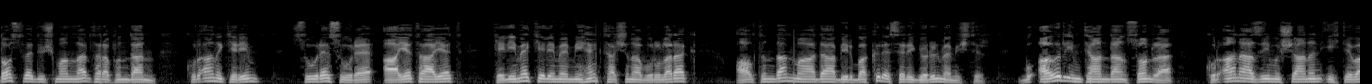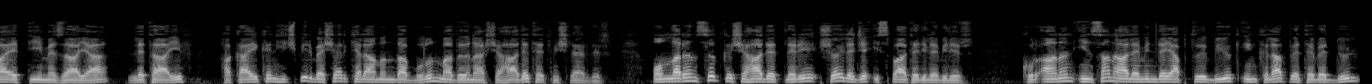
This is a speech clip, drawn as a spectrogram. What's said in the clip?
dost ve düşmanlar tarafından Kur'an-ı Kerim sure sure, ayet ayet, kelime kelime mihenk taşına vurularak altından mada bir bakır eseri görülmemiştir. Bu ağır imtihandan sonra Kur'an-ı Azimüşşan'ın ihtiva ettiği mezaya, letaif, hakaikin hiçbir beşer kelamında bulunmadığına şehadet etmişlerdir. Onların sıdkı şehadetleri şöylece ispat edilebilir. Kur'an'ın insan aleminde yaptığı büyük inkılap ve tebeddül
